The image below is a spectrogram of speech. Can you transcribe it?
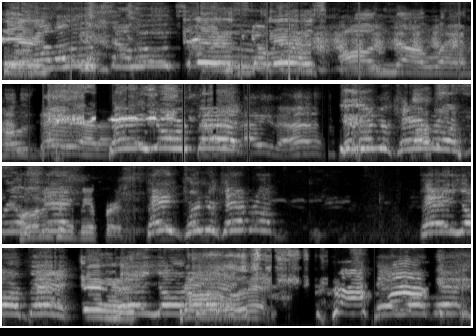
Cheers. Salud, salud, Cheers. Cheers. Oh no way, Jose. Pay your bet. Turn on your camera, real Well, let me shit. drink a beer first. Pay, turn your camera up. Pay your bet. Cheers. Pay your No. bet. Pay your bet.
